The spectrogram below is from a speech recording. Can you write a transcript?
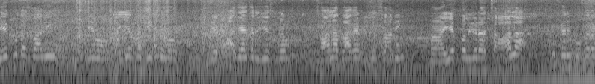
లేకుండా స్వామి మేము అయ్యప్ప దీక్షలో మేము పాదయాత్ర చేస్తున్నాం. చాలా బాగా అనిపిస్తుంది స్వామి. మా అయ్యప్పలు కూడా చాలా ఒకరికొకరు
